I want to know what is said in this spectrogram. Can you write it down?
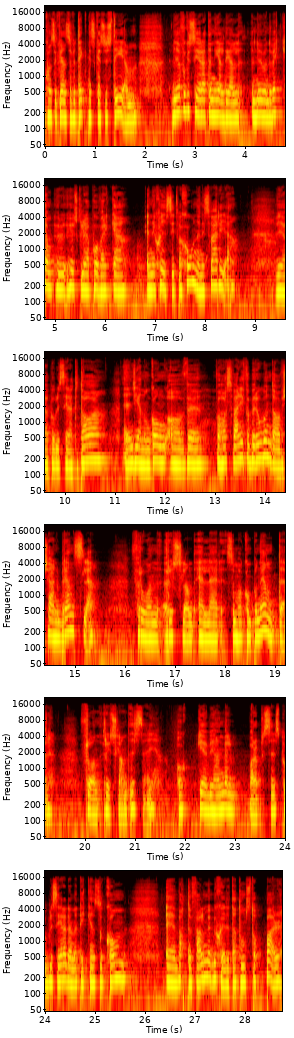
konsekvenser för tekniska system? Vi har fokuserat en hel del nu under veckan. Hur, hur skulle det här påverka energisituationen i Sverige? Vi har publicerat idag en genomgång av eh, vad har Sverige för beroende av kärnbränsle från Ryssland eller som har komponenter från Ryssland i sig. Och eh, vi har väl bara precis publicerat den artikeln så kom eh, Vattenfall med beskedet att de stoppar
